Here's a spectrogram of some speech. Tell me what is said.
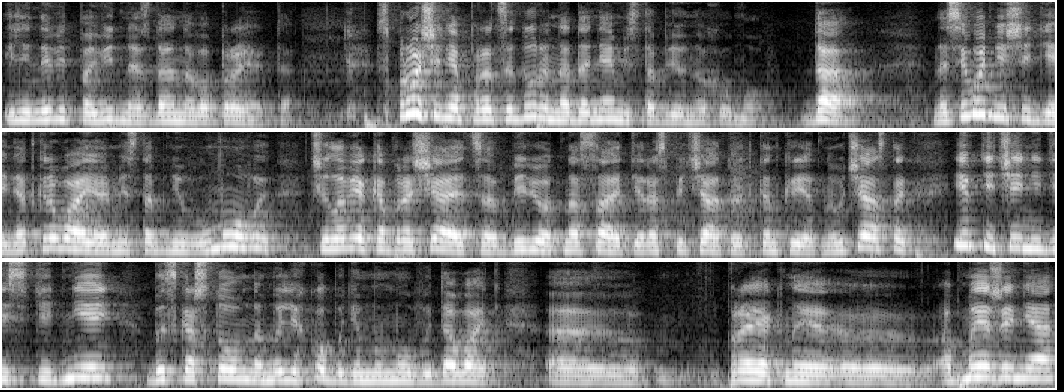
или невідповідність данного проекта. Спрощення процедури надання містобудівних умов. Да, на сегодняшний день, открывая местобневые умовы, человек обращается, берет на сайте, распечатывает конкретный участок, и в течение 10 дней безкоштовно мы легко будем ему выдавать э, проектные э, обмеження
